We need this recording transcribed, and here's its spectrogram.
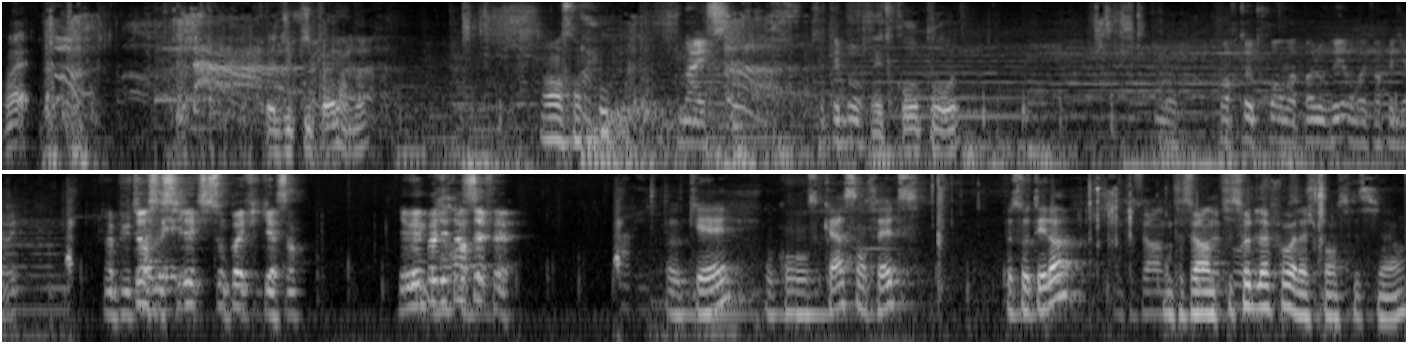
Ouais. Il y a du people en bas. Non, on s'en fout. Nice. C'était beau. On est trop haut pour eux. Bon, porte 3, on va pas l'ouvrir, on va camper direct. Ah putain, Ah, ces mais- silex, ils sont pas efficaces, hein. Il y a même pas d'étincelle, frère. Ok, donc on se casse en fait. On peut sauter là? On peut faire un, On peut faire un petit saut de la foi là, je pense, ici. Hein.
